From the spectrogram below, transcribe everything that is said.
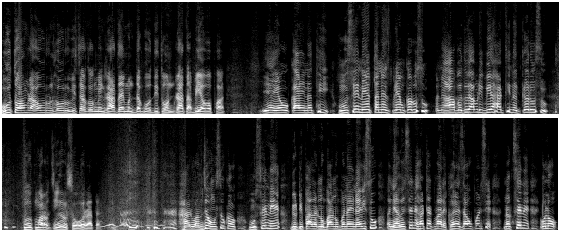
હું તો હમણાં અવરું ને હવરું વિચારતો મેં રાધાએ મને દગો દીધો ને રાધા બે વફા એ એવું કાંઈ નથી. હું છે ને તને જ પ્રેમ કરું છું અને આ બધું આપણી બે હાથથી જ કરું છું. તું મારો જીવ છો રાધા. સારું આમ જો હું શું કહું? હું છે ને બ્યુટી પાર્લરનું બાનું બનાવીને આવીશું અને હવે છે ને હઠાત મારે ઘરે જવું પડશે. નકશે ને ઓલો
